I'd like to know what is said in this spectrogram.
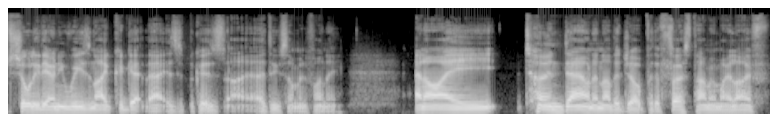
surely the only reason I could get that is because I, I do something funny. And I turned down another job for the first time in my life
